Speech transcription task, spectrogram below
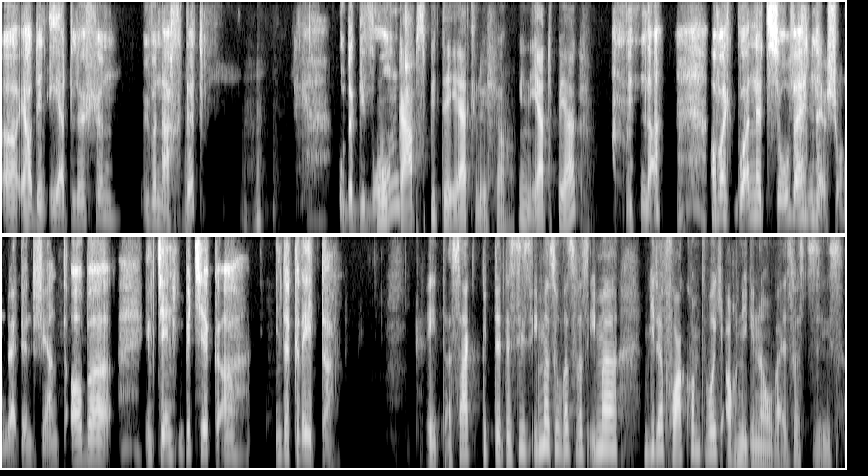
äh, er hat in Erdlöchern übernachtet mhm. oder gewohnt. Gab es bitte Erdlöcher? In Erdberg? Na, aber gar nicht so weit, ne, schon weit entfernt, aber im 10. Bezirk äh, in der Kreta. Kreta, sag bitte, das ist immer sowas, was immer wieder vorkommt, wo ich auch nie genau weiß, was das ist.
